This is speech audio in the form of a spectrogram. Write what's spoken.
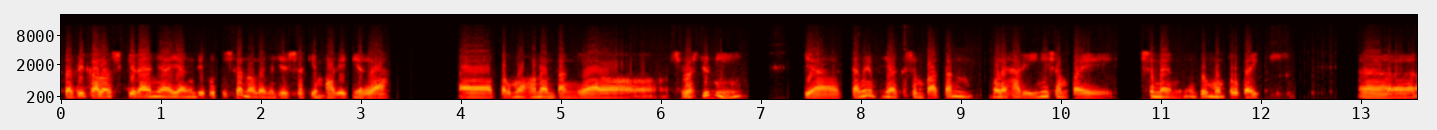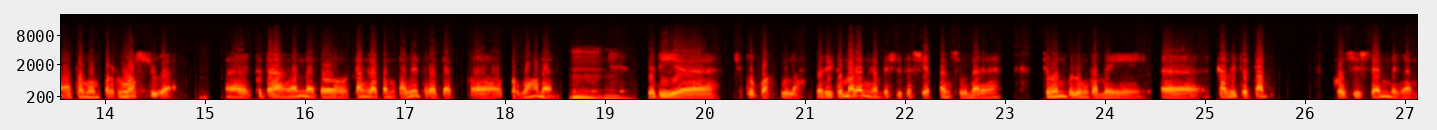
Tapi kalau sekiranya yang diputuskan oleh Majelis Hakim hari ini adalah uh, permohonan tanggal 11 Juni, ya kami punya kesempatan mulai hari ini sampai Senin untuk memperbaiki uh, atau memperluas juga uh, keterangan atau tanggapan kami terhadap uh, permohonan. Hmm. Jadi uh, cukup waktulah. Dari kemarin kami sudah siapkan sebenarnya, cuman belum kami uh, kami tetap konsisten dengan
